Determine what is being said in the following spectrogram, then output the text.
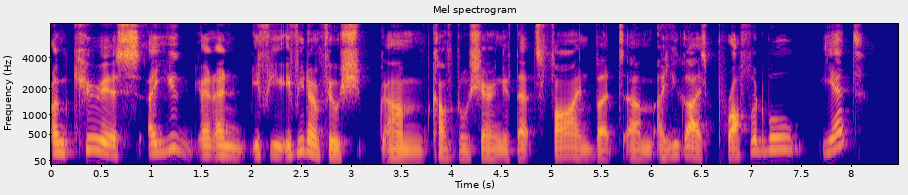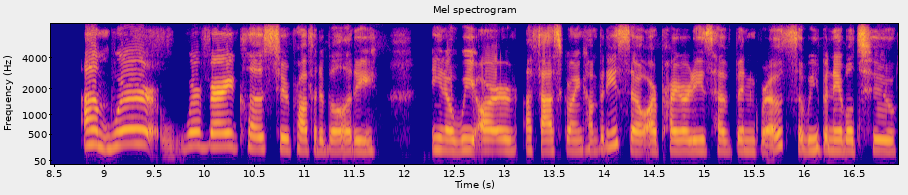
I'm curious, are you and, and if you if you don't feel sh- um comfortable sharing it, that's fine. But um, are you guys profitable yet? Um, we're we're very close to profitability. You know, we are a fast growing company, so our priorities have been growth. So we've been able to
